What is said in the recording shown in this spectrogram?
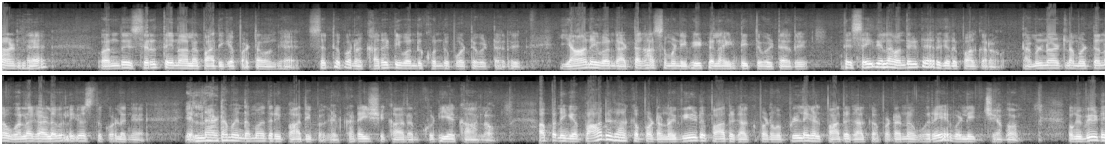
நாளில் வந்து சிறுத்தைனால் பாதிக்கப்பட்டவங்க செத்து போன கரடி வந்து கொண்டு போட்டு விட்டது யானை வந்து அட்டகாசம் பண்ணி வீட்டெல்லாம் இடித்து விட்டது. இந்த செய்தியெல்லாம் வந்துக்கிட்டே இருக்குது பார்க்குறோம் தமிழ்நாட்டில் மட்டும்தான் உலக அளவில் யோசித்து கொள்ளுங்கள் எல்லா இடமும் இந்த மாதிரி பாதிப்புகள். கடைசி காலம் கொடிய காலம். அப்போ நீங்கள் பாதுகாக்கப்படணும் வீடு பாதுகாக்கப்படணும் பிள்ளைகள் பாதுகாக்கப்படணும் ஒரே வழி ஜெபம். உங்கள் வீடு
